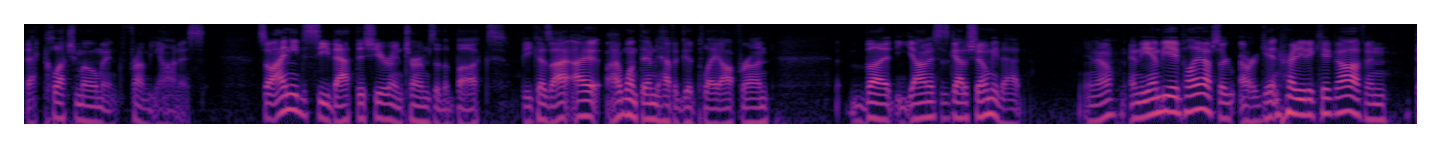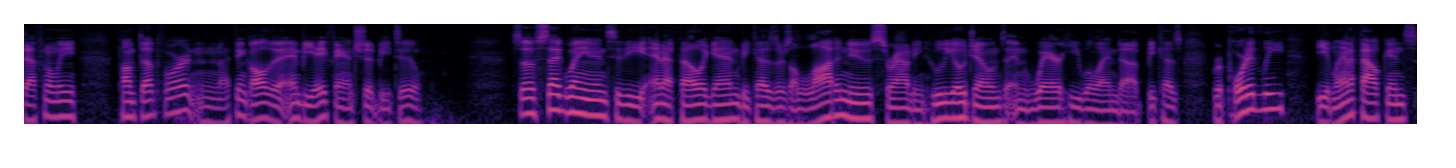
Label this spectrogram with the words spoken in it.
that clutch moment from Giannis. So I need to see that this year in terms of the Bucks because I, I, I want them to have a good playoff run. But Giannis has got to show me that you know. And the NBA playoffs are, are getting ready to kick off and definitely pumped up for it. And I think all the NBA fans should be too. So, segueing into the NFL again, because there's a lot of news surrounding Julio Jones and where he will end up. Because reportedly, the Atlanta Falcons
